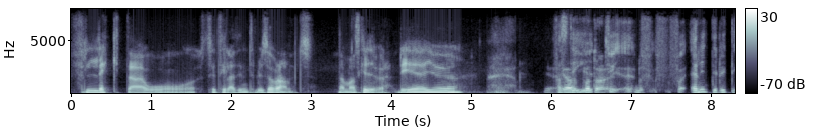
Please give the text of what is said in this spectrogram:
fläkta och se till att det inte blir så varmt när man skriver. Det är ju Fast det är, ju, är det inte lite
